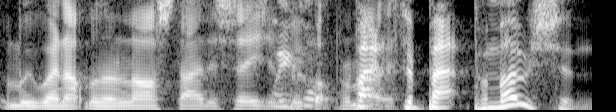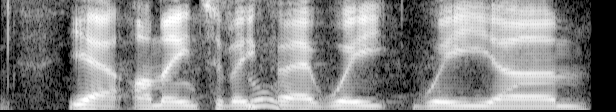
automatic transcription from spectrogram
and we went up on the last day of the season. We, We got got promoted. back to back promotions. Yeah, I mean to be fair, we we um,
